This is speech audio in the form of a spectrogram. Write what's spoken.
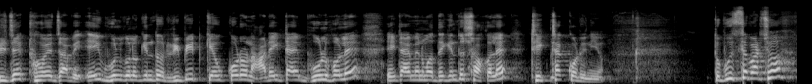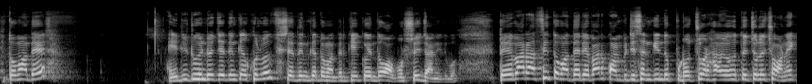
রিজেক্ট হয়ে যাবে। এই ভুলগুলো কিন্তু রিপিট কেউ করো না। আর এই টাইম ভুল হলে এই টাইমের মধ্যে কিন্তু সকলে ঠিকঠাক করে নিও। তো বুঝতে পারছ? তোমাদের এডিট উইন্ডো যেদিনকে খুলবো, সেদিনকে তোমাদেরকে কিন্তু অবশ্যই জানিয়ে দেবো। তো এবার আসি তোমাদের, এবার কম্পিটিশান কিন্তু প্রচুর হাই হতে চলেছে, অনেক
